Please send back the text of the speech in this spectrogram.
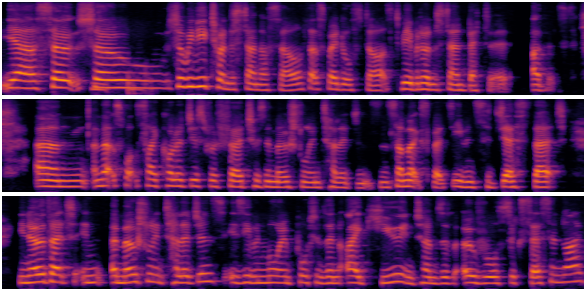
yeah so mm. so so we need to understand ourselves that's where it all starts to be able to understand better others um, and that's what psychologists refer to as emotional intelligence and some experts even suggest that you know that in, emotional intelligence is even more important than iq in terms of overall success in life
